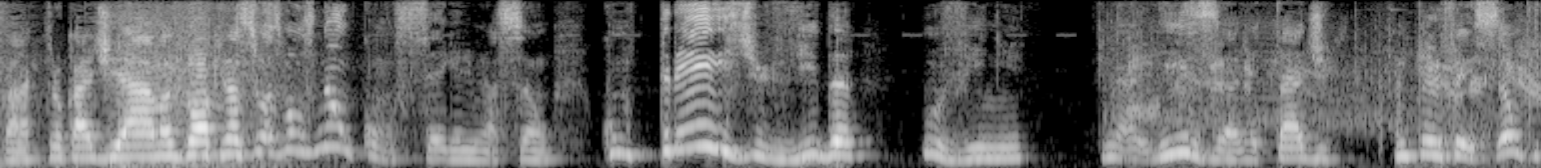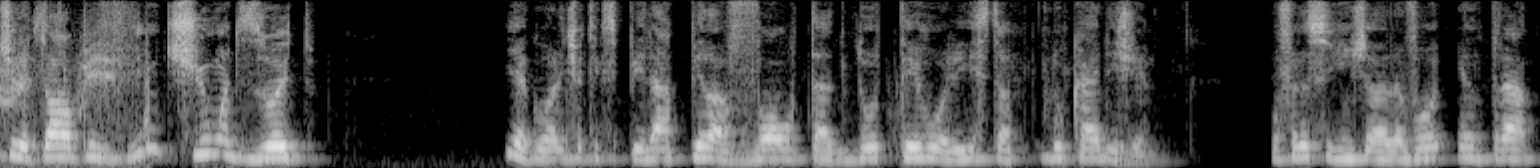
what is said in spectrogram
Vai trocar de arma, Glock nas suas mãos, não consegue a eliminação. Com 3 de vida, o Vini finaliza a metade com perfeição pro Tiretop, 21 a 18. E agora a gente vai ter que esperar pela volta do terrorista do KLG. Vou fazer o seguinte, galera, eu vou entrar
